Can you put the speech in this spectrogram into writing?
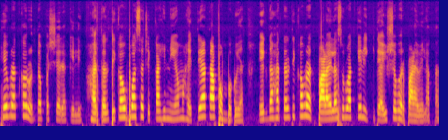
हे व्रत करून तपश्चर्या केली. हरतालिका उपवासाचे काही नियम आहेत ते आता आपण बघूयात. एकदा हरतालिका व्रत पाळायला सुरुवात केली की ते आयुष्यभर पाळावे लागतात.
